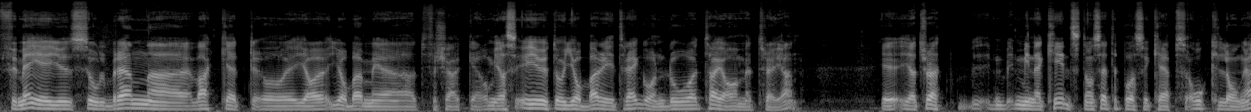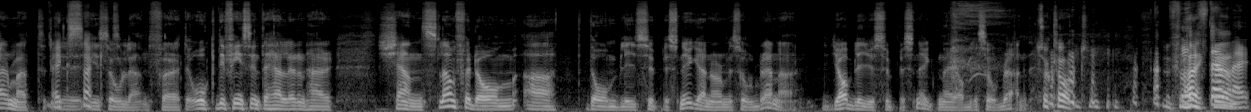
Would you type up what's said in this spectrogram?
för mig är ju solbränna vackert och jag jobbar med att försöka. Om jag är ute och jobbar i trädgården då tar jag av mig tröjan. Eh, Jag tror att mina kids de sätter på sig keps och långärmat eh, i Exakt. solen. För att, och det finns inte heller den här känslan för dem att de blir supersnygga när de är solbränna. Jag blir ju supersnygg när jag blir solbränd. Såklart. Instämmer.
